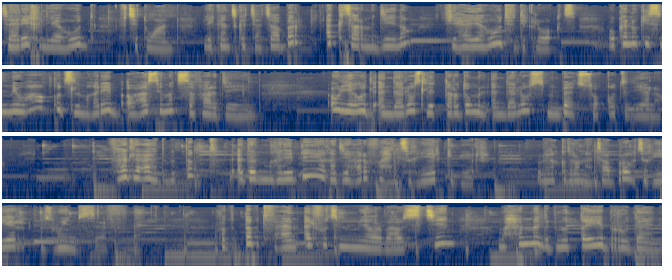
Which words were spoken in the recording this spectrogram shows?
تاريخ اليهود في تطوان اللي كانت كتعتبر أكثر مدينة فيها يهود في ديك الوقت وكانوا كيسميوها قدس المغرب أو عاصمة السفارديين أو اليهود الأندلس اللي طردوا من الأندلس من بعد السقوط ديالها. في هذا العهد بالضبط الأدب المغربي غادي يعرف واحد التغيير كبير واللي نقدروا نعتبروه تغيير زوين بزاف. فبالضبط في عام 1864 محمد بن الطيب الروداني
